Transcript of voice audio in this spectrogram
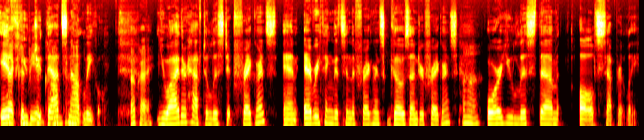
If that could you be do, that's not legal. Okay. You either have to list it fragrance, and everything that's in the fragrance goes under fragrance, Uh-huh. or you list them all separately.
